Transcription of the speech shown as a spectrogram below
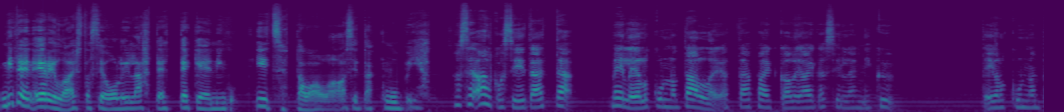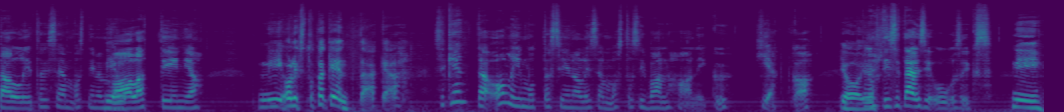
Miten erilaista se oli lähteä tekemään niin itse tavallaan sitä klubia? No se alkoi siitä, että meillä ei ollut kunnon talleja. Tämä paikka oli aika silleen niin kuin, ei ollut kunnon tallia tai semmoista, niin me niin maalattiin ja niin, oliko tuota kenttääkään? Se kenttä oli, mutta siinä oli semmoista tosi vanhaa niin kuin, hiekkaa. Joo, just. se täysin uusiksi. Niin,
